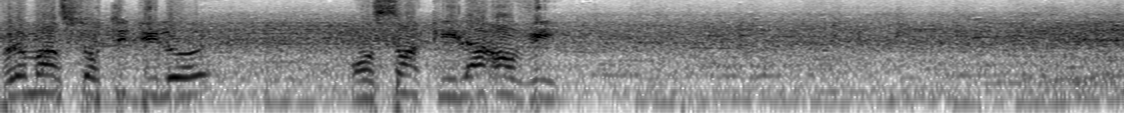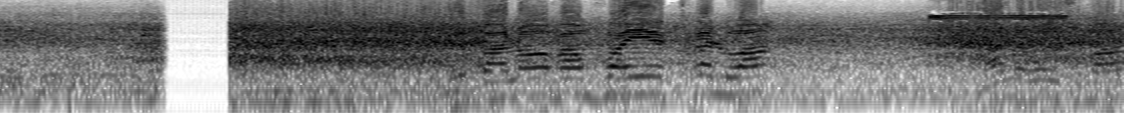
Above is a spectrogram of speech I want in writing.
vraiment sorti du lot. On sent qu'il a envie. Le ballon renvoyé très loin. Malheureusement.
